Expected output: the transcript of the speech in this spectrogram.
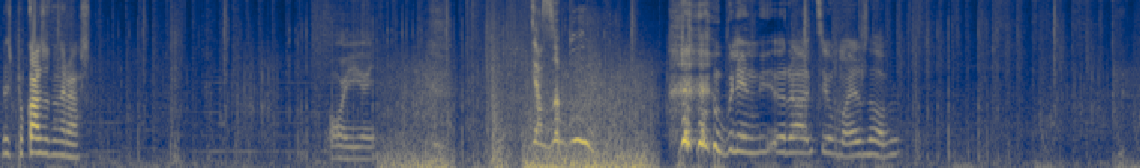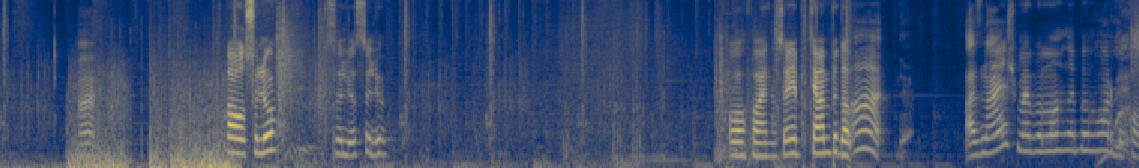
Десь показую один раз. Ой-ой. Я забув! Блін, реакцію маєш добре. Пау, солю. солю, солю. О, файно. Це вам підо. А, а знаєш, ми б могли би горбиком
